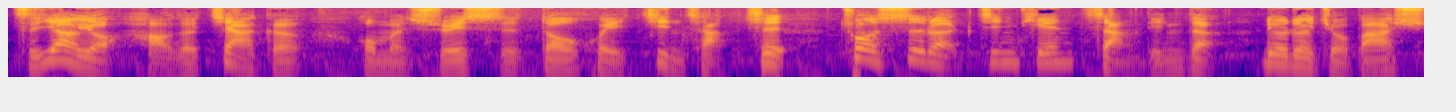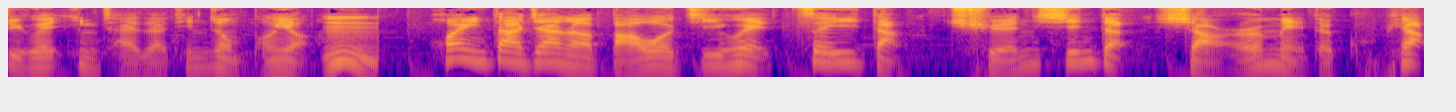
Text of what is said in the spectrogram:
只要有好的价格，我们随时都会进场。是错失了今天涨停的六六九八旭辉应材的听众朋友，嗯。欢迎大家呢把握机会，这一档全新的小而美的股票。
